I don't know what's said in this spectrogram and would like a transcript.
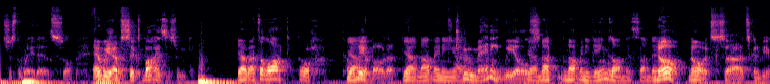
It's just the way it is. So, and we have six buys this week. Yeah, that's a lot. Oh, tell Yeah. me about it. Yeah, not many. Uh, Too many wheels. yeah, not not many games on this Sunday. No, no, it's uh, it's going to be a,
